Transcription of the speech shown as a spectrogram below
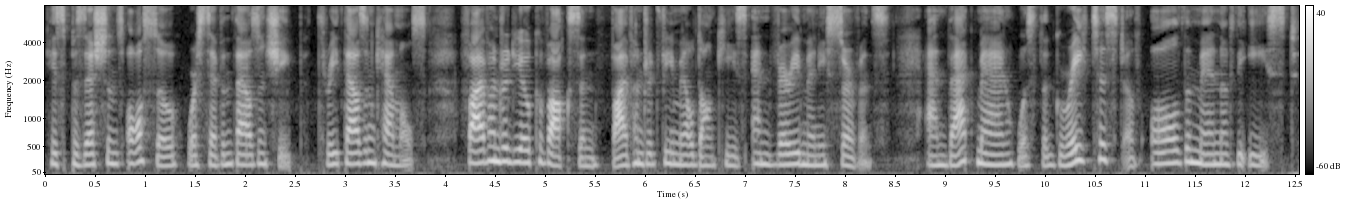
His possessions also were 7,000 sheep, 3,000 camels, 500 yoke of oxen, 500 female donkeys, and very many servants. And that man was the greatest of all the men of the East.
